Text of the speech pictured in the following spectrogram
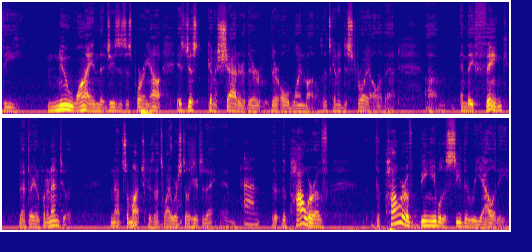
the new wine that Jesus is pouring out is just going to shatter their their old wine bottles. It's going to destroy all of that, um, and they think that they're going to put an end to it. Not so much, because that's why we're still here today. And um, the the power of the power of being able to see the reality,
